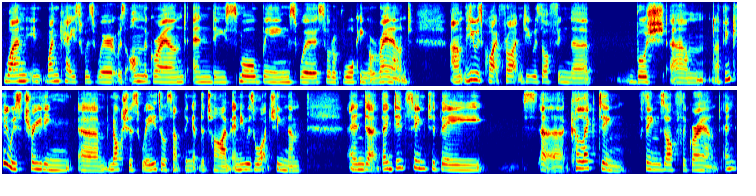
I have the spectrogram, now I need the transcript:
One in one case was where it was on the ground, and these small beings were sort of walking around. Um, he was quite frightened. He was off in the bush. Um, I think he was treating um, noxious weeds or something at the time, and he was watching them, and uh, they did seem to be uh, collecting things off the ground and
